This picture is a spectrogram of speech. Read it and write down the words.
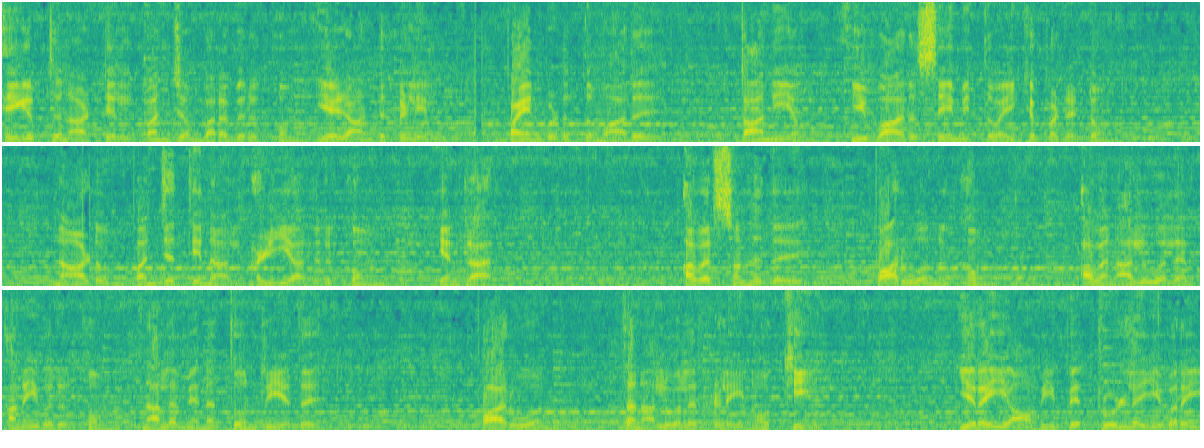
எகிப்து நாட்டில் பஞ்சம் வரவிருக்கும் ஏழு ஆண்டுகளில் பயன்படுத்துமாறு தானியம் இவ்வாறு சேமித்து வைக்கப்படட்டும். நாடும் பஞ்சத்தினால் அழியாதிருக்கும் என்றார். அவர் சொன்னது பார்வோனுக்கும் அவன் அலுவலர் அனைவருக்கும் நலம் என தோன்றியது. பார்வோன் தன் அலுவலர்களை நோக்கி இறையாவி பெற்றுள்ள இவரை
